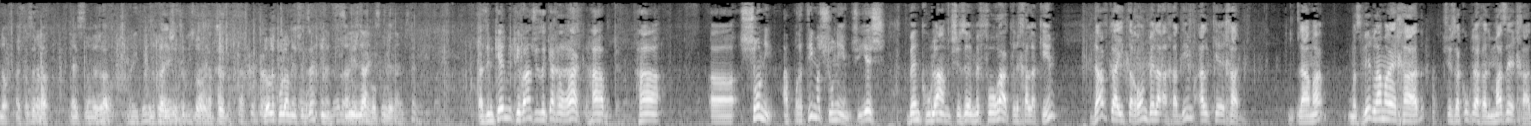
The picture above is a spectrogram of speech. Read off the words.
לא, זה בא? 121. לך יש את זה? לא, לכולם יש את זה? הנה, אני יעקב. אז אם כן, מכיוון שזה ככה, רק השוני, הפרטים השונים שיש בין כולם, שזה מפורק לחלקים, דווקא היתרון בלאחדים על כאחד. למה? מסביר למה אחד שזקוק לאחד. מה זה אחד?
